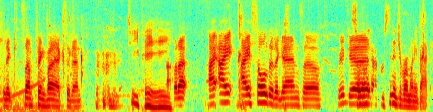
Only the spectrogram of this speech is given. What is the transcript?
clicked something by accident, TP. but I I I, I sold it again, so we're good. So we only got a percentage of our money back.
